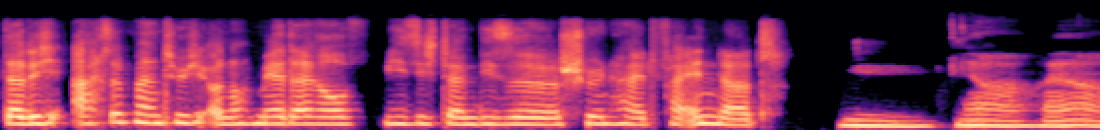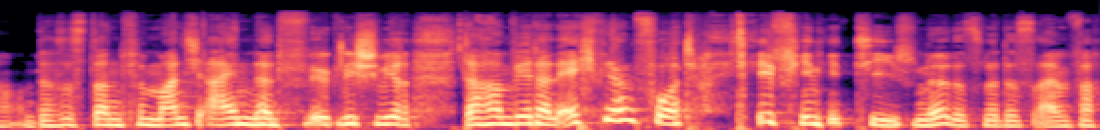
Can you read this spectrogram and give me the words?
dadurch achtet man natürlich auch noch mehr darauf, wie sich dann diese Schönheit verändert. Hm, ja, ja. Und das ist dann für manch einen dann wirklich schwer. Da haben wir dann echt wieder einen Vorteil, definitiv, ne, dass wir das einfach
